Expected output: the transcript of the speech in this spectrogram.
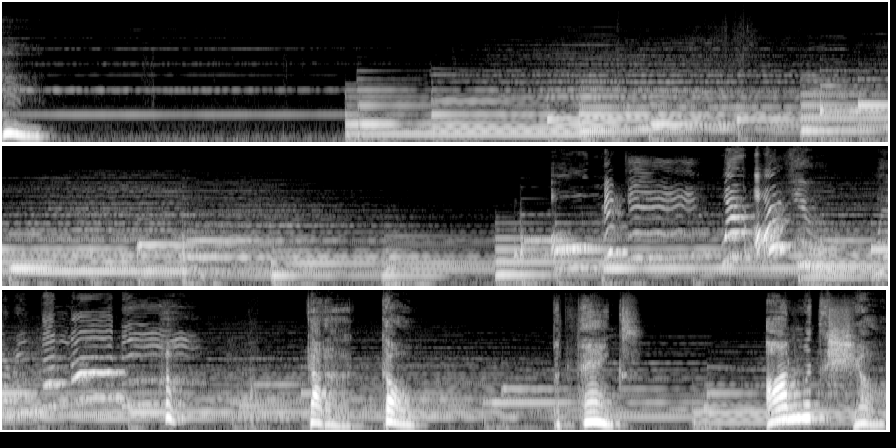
Hmm. Oh, Mickey, where are you? We're in the lobby. Gotta go. But thanks. On with the show.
